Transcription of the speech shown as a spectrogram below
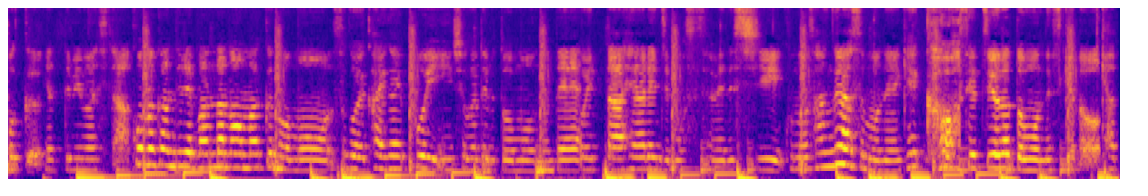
ぽくやってみました。こんな感じでバンダナを巻くのもすごい海外っぽい印象が出ると思うのでこういったヘアアレンジもおすすめですしこのサングラスもね結構必だと思うんですけどキャッ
